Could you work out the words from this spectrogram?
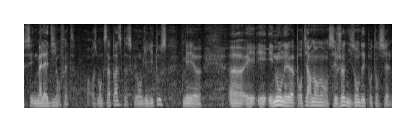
c'est une maladie en fait. Heureusement que ça passe parce qu'on vieillit tous. Mais euh, euh, et, nous, on est là pour dire non, non, ces jeunes, ils ont des potentiels.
